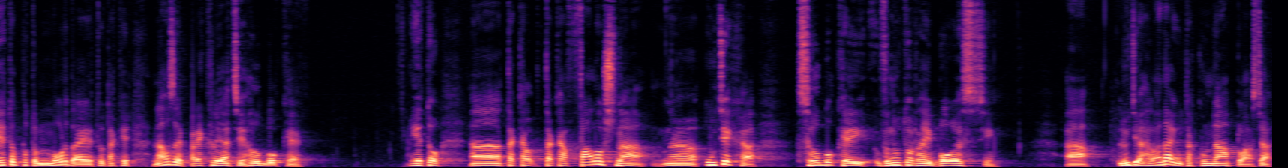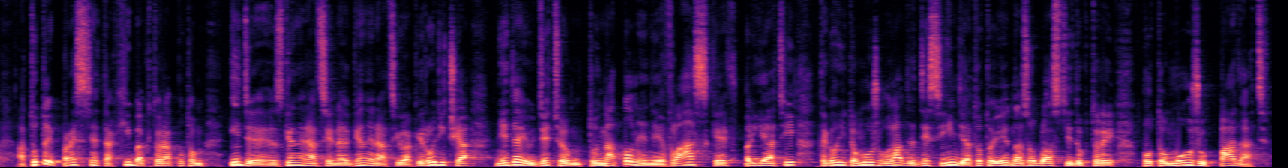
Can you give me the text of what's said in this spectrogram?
je to potom morda, je to také naozaj prekliatie hlboké. Je to uh, taká, taká falošná uh, útecha z hlbokej vnútornej bolesti. A ľudia hľadajú takú náplasť. A, a toto je presne tá chyba, ktorá potom ide z generácie na generáciu. Ak rodičia nedajú deťom to naplnenie v láske, v prijati, tak oni to môžu hľadať kde si inde. A toto je jedna z oblastí, do ktorej potom môžu padať.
